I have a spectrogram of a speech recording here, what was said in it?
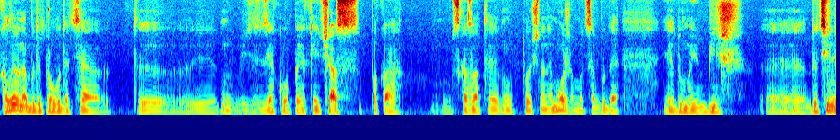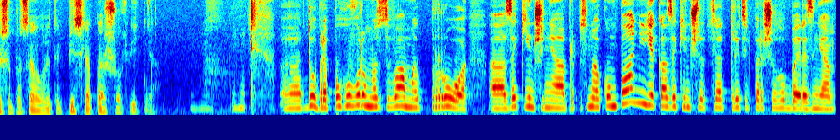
Коли вона буде проводитися, ну, з якого по який час, поки сказати ну, точно не можемо. Це буде, я думаю, більш е, доцільніше про це говорити після 1 квітня. Е, Добре, поговоримо з вами про е, закінчення приписної кампанії, яка закінчується 31 березня.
